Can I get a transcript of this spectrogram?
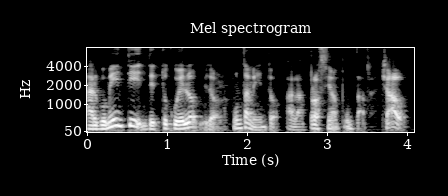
argomenti. Detto quello, vi do l'appuntamento alla prossima puntata. Ciao!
